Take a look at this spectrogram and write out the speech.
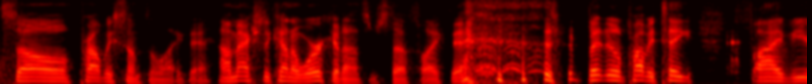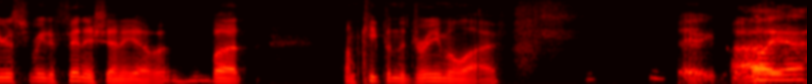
So probably something like that. I'm actually kind of working on some stuff like that, but it'll probably take five years for me to finish any of it. But I'm keeping the dream alive. Very I- Oh yeah.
